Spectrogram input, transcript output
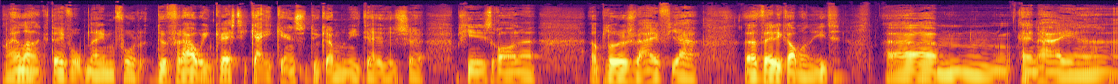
Nou, laat ik het even opnemen voor de vrouw in kwestie. Kijk, ik ken ze natuurlijk helemaal niet. Dus misschien is het gewoon een pleuriswijf. Ja, dat weet ik allemaal niet. Ehm, en hij, eh,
